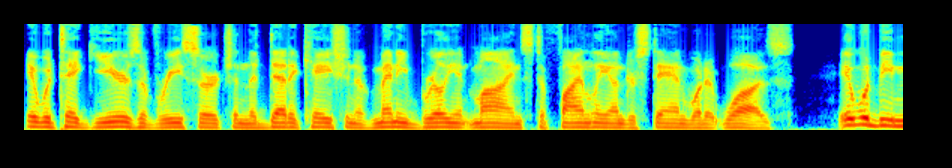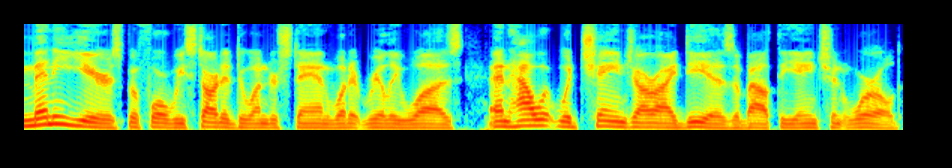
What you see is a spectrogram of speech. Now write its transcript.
It would take years of research and the dedication of many brilliant minds to finally understand what it was. It would be many years before we started to understand what it really was, and how it would change our ideas about the ancient world.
